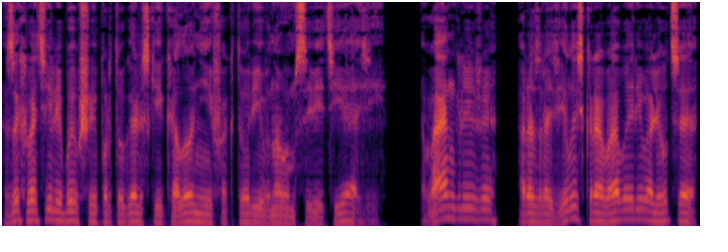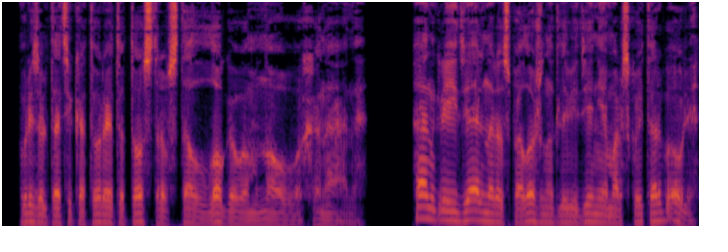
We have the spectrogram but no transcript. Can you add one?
захватили бывшие португальские колонии и фактории в Новом Свете и Азии. В Англии же разразилась кровавая революция, в результате которой этот остров стал логовом нового Ханаана. Англия идеально расположена для ведения морской торговли,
